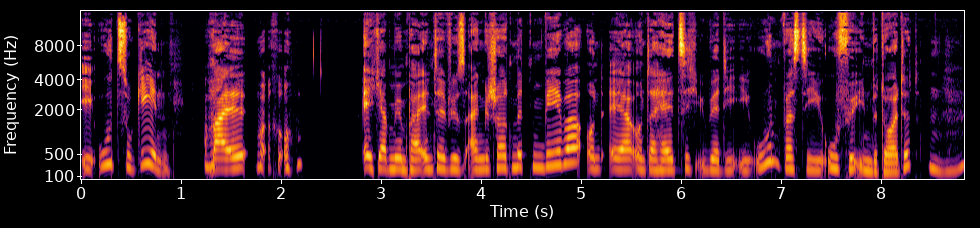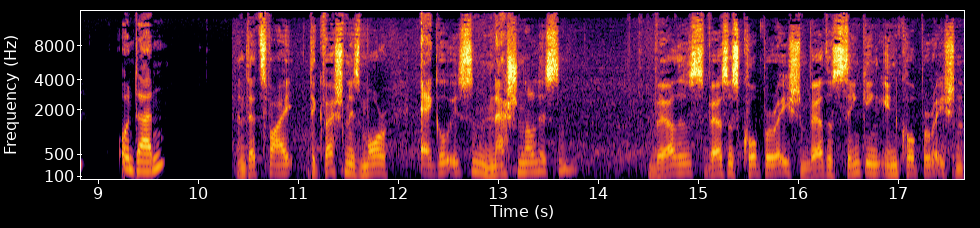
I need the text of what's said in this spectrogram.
EU zu gehen. Weil Warum? ich habe mir ein paar Interviews angeschaut mit dem Weber und er unterhält sich über die EU und was die EU für ihn bedeutet. Und dann, And that's why the question is more egoism, nationalism versus, versus cooperation, versus thinking in cooperation.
